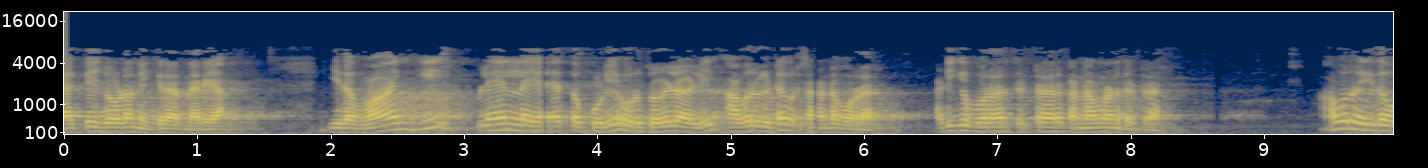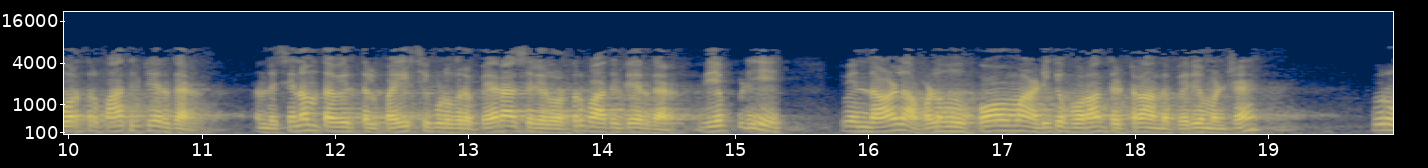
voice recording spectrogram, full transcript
லக்கேஜோட நிக்கிறார் நிறையா. இதை வாங்கி பிளேன்ல ஏத்தக்கூடிய ஒரு தொழிலாளி அவர்கிட்ட ஒரு சண்டை போடுறாரு. அடிக்க போறாரு திட்டுறாரு கண்ணாமன்னு திட்டுறாரு. அவரு இதை ஒருத்தர் பார்த்துக்கிட்டே இருக்கார். அந்த சினம் தவிர்த்தல் பயிற்சி கொடுக்குற பேராசிரியர் ஒருத்தர் பார்த்துக்கிட்டே இருக்கார். இது எப்படி இந்த ஆள் அவ்வளவு கோபமாக அடிக்க போகிறான் திட்டுறான் அந்த பெரிய மனுஷன்? இவரு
